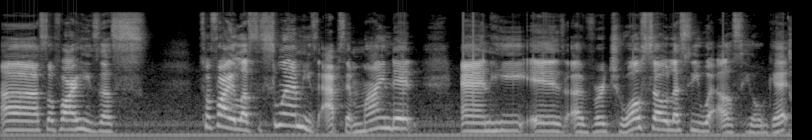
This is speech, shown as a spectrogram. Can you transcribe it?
Uh, so far he's a, so far he loves to swim. He's absent-minded, and he is a virtuoso. Let's see what else he'll get.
